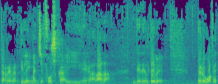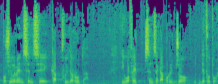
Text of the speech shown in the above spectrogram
per revertir la imatge fosca i degradada de Deltebre, però ho ha fet possiblement sense cap full de ruta i ho ha fet sense cap horitzó de futur.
